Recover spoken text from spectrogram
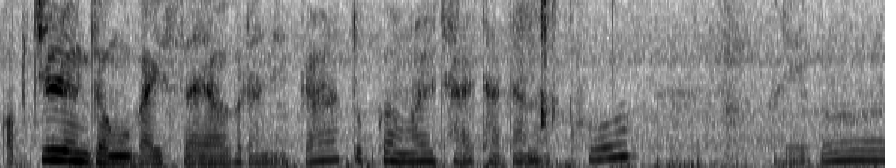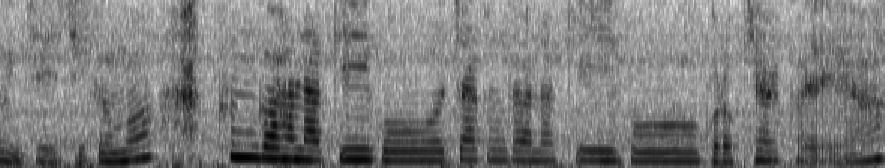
엎질는 경우가 있어요. 그러니까 뚜껑을 잘 닫아 놓고 그리고 이제 지금은 큰 거 하나 끼고 작은 거 하나 끼고 그렇게 할 거예요.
